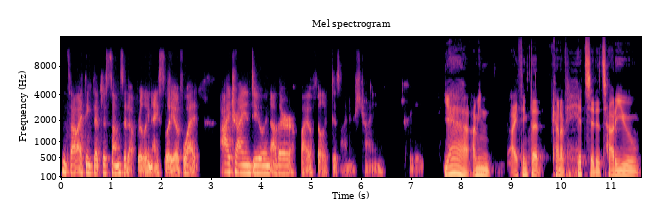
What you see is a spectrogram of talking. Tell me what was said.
And so I think that just sums it up really nicely of what I try and do and other biophilic designers try and create. Yeah. I mean, I think that kind of hits it. It's how do you,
